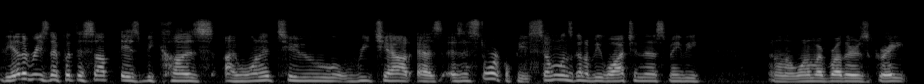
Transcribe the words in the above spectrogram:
The other reason I put this up is because I wanted to reach out as, as a historical piece. Someone's going to be watching this, maybe, I don't know, one of my brother's great,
